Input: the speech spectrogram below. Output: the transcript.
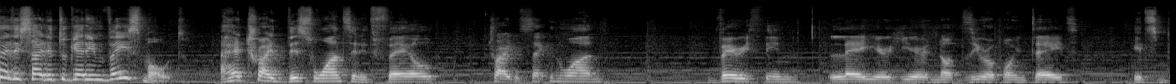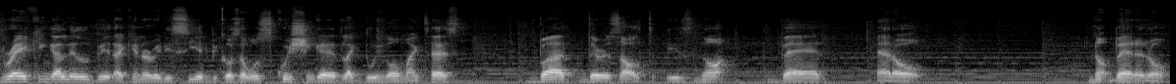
I decided to get in vase mode. I had tried this once and it failed. Tried the second one. Very thin layer here, not 0.8. It's breaking a little bit. I can already see it because I was squishing it, like doing all my tests. But the result is not bad at all. Not bad at all.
